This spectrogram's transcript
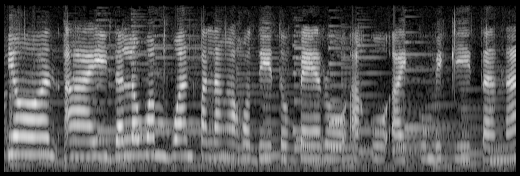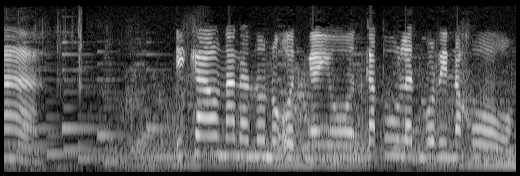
Yon ay dalawang buwan pa lang ako dito pero ako ay kumikita na. Ikaw na nanonood ngayon, katulad mo rin ako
